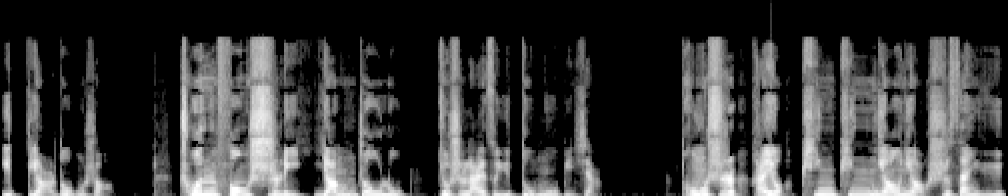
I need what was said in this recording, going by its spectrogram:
一点都不少。《春风十里扬州路》就是来自于杜牧笔下，同时还有“娉娉袅袅十三余，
